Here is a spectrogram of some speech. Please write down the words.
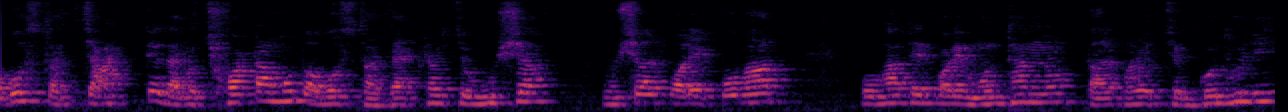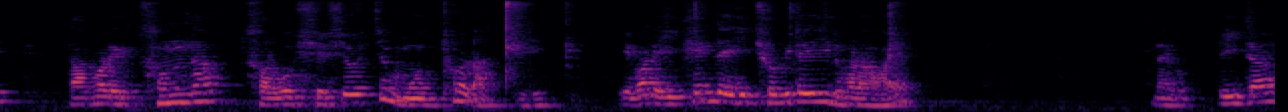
অবস্থা, চারটে দেখো, ছটা মোট অবস্থা আছে। একটা হচ্ছে উষা উষার পরে প্রভাত, প্রভাতের পরে মধ্যাহ্ন, তারপর হচ্ছে গোধূলি, তারপরে সন্ধ্যা, সর্বশেষে হচ্ছে মধ্যরাত্রি। এবার এইখানটা এই ছবিটা ধরা হয়। দেখো, এইটার,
